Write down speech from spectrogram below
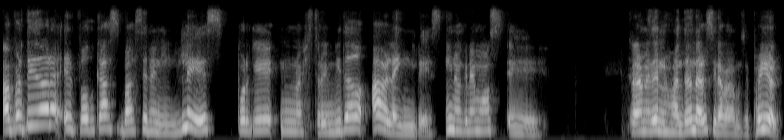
A partir de ahora el podcast va a ser en inglés porque nuestro invitado habla inglés y no queremos, eh, claramente nos va a entender si le hablamos español.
